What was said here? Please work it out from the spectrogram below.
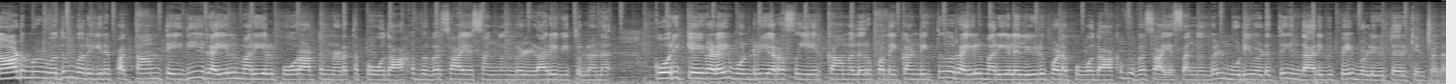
நாடு முழுவதும் வருகிற பத்தாம் தேதி ரயில் மறியல் போராட்டம் நடத்தப் போவதாக விவசாய சங்கங்கள் அறிவித்துள்ளன. கோரிக்கைகளை ஒன்றிய அரசு ஏற்காமல் இருப்பதை கண்டித்து ரயில் மறியலில் ஈடுபட போவதாக விவசாய சங்கங்கள் முடிவெடுத்து இந்த அறிவிப்பை வெளியிட்டிருக்கின்றன.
